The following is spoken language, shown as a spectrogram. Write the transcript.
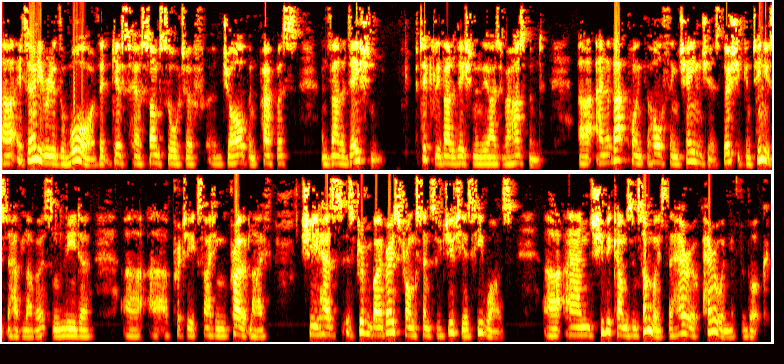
uh, it's only really the war that gives her some sort of job and purpose and validation, particularly validation in the eyes of her husband. Uh, and at that point, the whole thing changes. Though she continues to have lovers and lead a, uh, a pretty exciting private life, she has is driven by a very strong sense of duty, as he was, uh, and she becomes, in some ways, the hero- heroine of the book.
